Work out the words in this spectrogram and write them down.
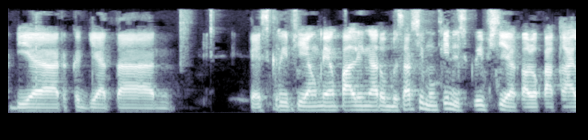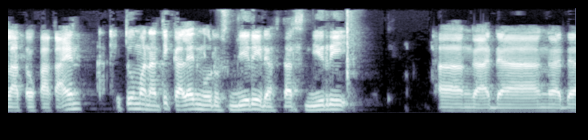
biar kegiatan kayak skripsi yang yang paling ngaruh besar sih mungkin di skripsi ya. Kalau KKL atau KKN itu mah nanti kalian ngurus sendiri daftar sendiri. Eh, nggak uh, ada nggak ada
